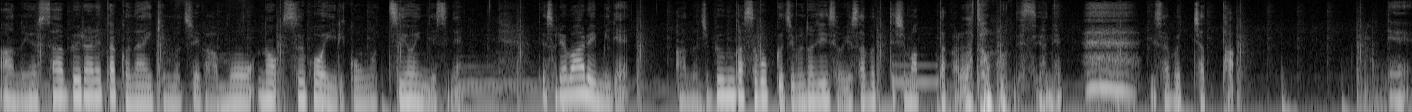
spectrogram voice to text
あの揺さぶられたくない気持ちがものすごい離婚後強いんですね。でそれはある意味であの自分がすごく自分の人生を揺さぶってしまったからだと思うんですよね。揺さぶっちゃった。で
